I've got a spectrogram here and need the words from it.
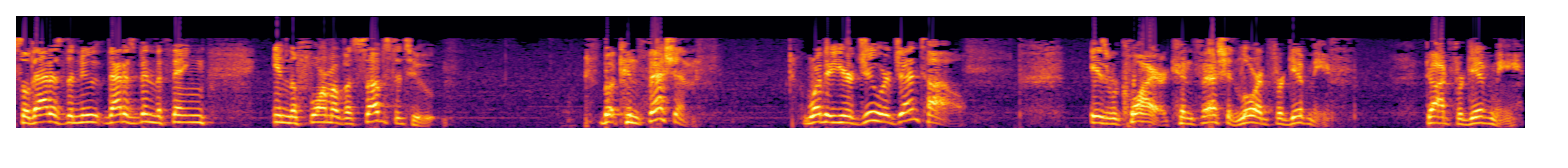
So that is the new that has been the thing in the form of a substitute. But confession, whether you're Jew or Gentile, is required. Confession, Lord, forgive me. God, forgive me.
